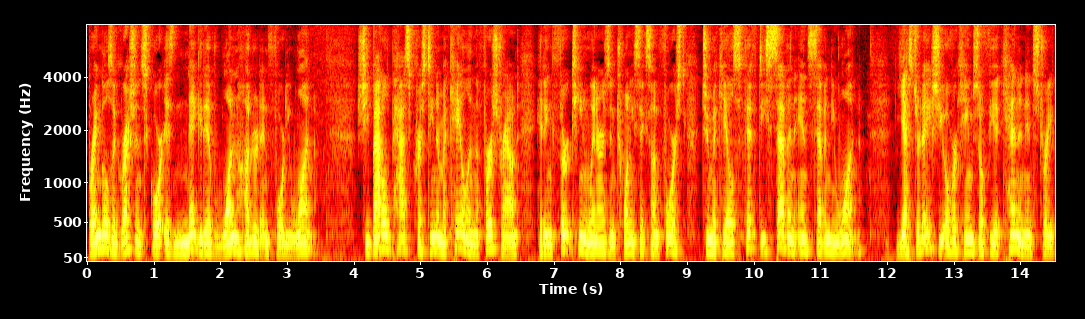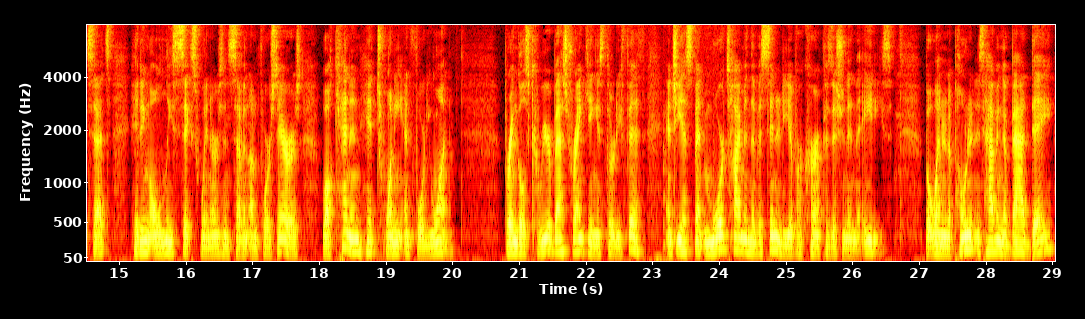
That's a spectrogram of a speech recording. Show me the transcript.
Brengle's aggression score is negative 141. She battled past Christina McHale in the first round, hitting 13 winners and 26 unforced to McHale's 57 and 71. Yesterday, she overcame Sofia Kenin in straight sets, hitting only 6 winners and 7 unforced errors, while Kenin hit 20 and 41. Brengle's career best ranking is 35th, and she has spent more time in the vicinity of her current position in the 80s. But when an opponent is having a bad day,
